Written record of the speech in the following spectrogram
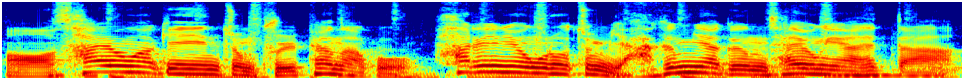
어, 사용하긴 좀 불편하고 할인용으로 좀 야금야금 사용해야 했다.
